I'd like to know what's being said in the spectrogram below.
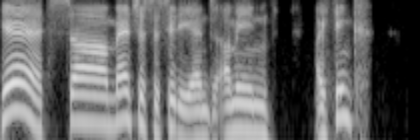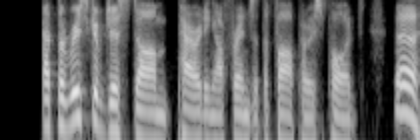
yeah, it's uh, Manchester City. And I mean, I think at the risk of just um, parroting our friends at the Far Post Pod, uh,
